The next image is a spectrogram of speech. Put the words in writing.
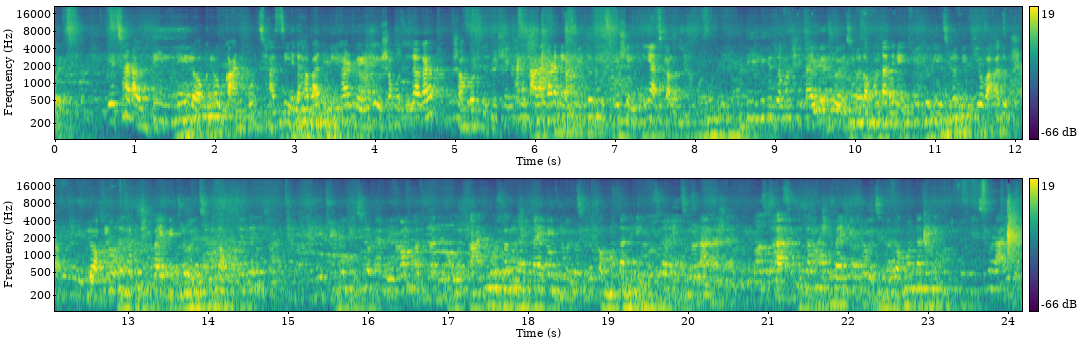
হয়েছিল এছাড়াও দিল্লি লখনৌ কানপুর ঝাঁসি, এলাহাবাদ, বিহার বেরলি এই সমস্ত জায়গায় সংঘটিত হয়েছিল সেখানে কারা কারা নেতৃত্ব দিয়েছিল সেই নিয়ে আজকে আলোচনা করব দিল্লিতে যখন সিপাহী বিদ্রোহ হয়েছিল, তখন তাদের নেতৃত্ব দিয়েছিল দ্বিতীয় বাহাদুর শাহ লখনৌতে যখন সিপাহী বিদ্রোহ হয়েছিল তখন তাদের নেতৃত্ব দিয়েছিল বেগম হজরত কানপুর যখন সিপাহী বিদ্রোহ হয়েছিল। তখন তাদের নেতৃত্ব দিয়েছিল নানা সাহেব। যখন সিপাহী বিদ্রোহ হয়েছিল, তখন তাদের নেতৃত্ব হয়েছিল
